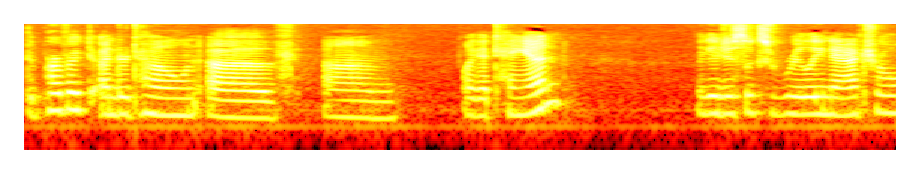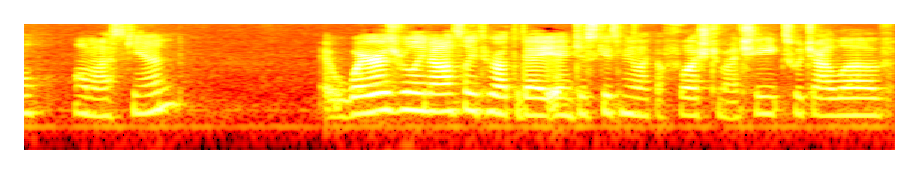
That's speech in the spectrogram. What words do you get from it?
the perfect undertone of um, like a tan. Like it just looks really natural on my skin. It wears really nicely throughout the day and just gives me like a flush to my cheeks, which I love.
